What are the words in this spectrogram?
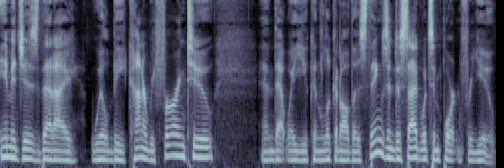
images that I will be kind of referring to and that way you can look at all those things and decide what's important for you.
